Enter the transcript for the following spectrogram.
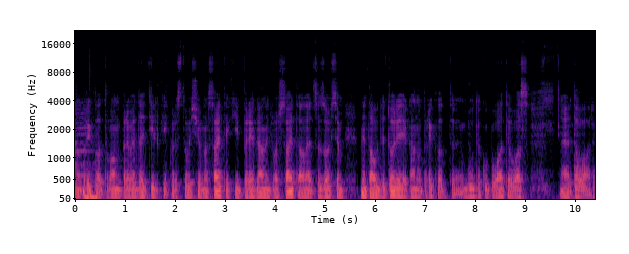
наприклад, вам приведе тільки користувачів на сайт, які переглянуть ваш сайт, але це зовсім не та аудиторія, яка, наприклад, е, буде купувати у вас е, товари.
